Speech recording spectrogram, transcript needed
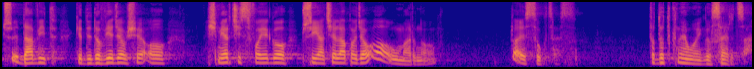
Czy Dawid, kiedy dowiedział się o śmierci swojego przyjaciela, powiedział: O, umarł, no, to jest sukces. To dotknęło jego serca.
